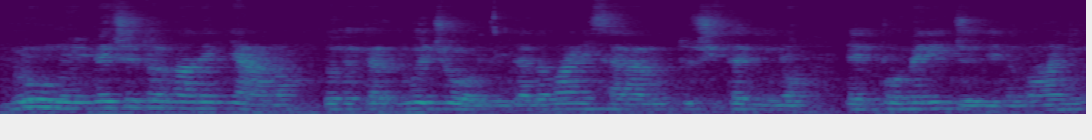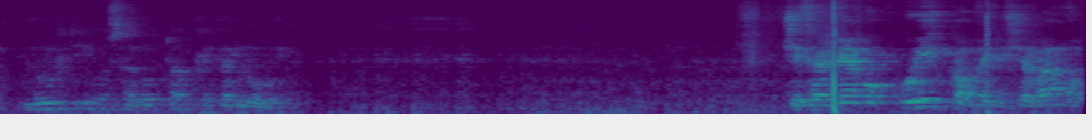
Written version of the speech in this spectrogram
Bruno invece torna a Legnano, dove per due giorni, da domani sarà lutto cittadino. Nel pomeriggio di domani, l'ultimo saluto anche per lui. Ci fermiamo qui, come dicevamo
